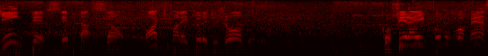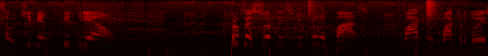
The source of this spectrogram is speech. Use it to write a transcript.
Que interceptação. Ótima leitura de jogo. Confira aí como começa o time anfitrião. O professor decidiu pelo básico, 4-4-2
